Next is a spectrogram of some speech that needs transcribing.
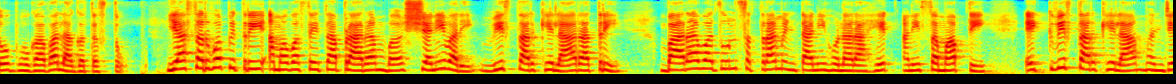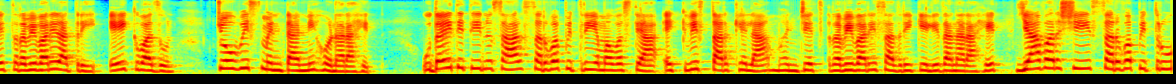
तो भोगावा लागत असतो. या सर्व पित्री अमावस्येचा प्रारंभ शनिवारी वीस तारखेला रात्री बारा वाजून सतरा मिनिटांनी होणार आहेत आणि समाप्ती एकवीस तारखेला म्हणजेच रविवारी रात्री एक वाजून चोवीस मिनिटांनी होणार आहेत. उदयतिथीनुसार सर्व पितृ अमावस्या एकवीस तारखेला म्हणजेच रविवारी साजरी केली जाणार आहेत. यावर्षी सर्व पितृ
